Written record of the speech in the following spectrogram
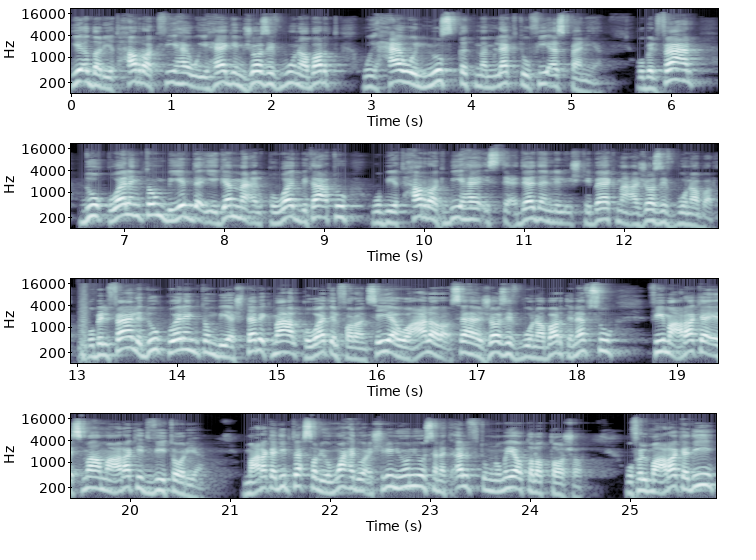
يقدر يتحرك فيها ويهاجم جوزيف بونابرت ويحاول يسقط مملكته في أسبانيا. وبالفعل دوق ويلينغتون بيبدأ يجمع القوات بتاعته وبيتحرك بيها استعدادا للاشتباك مع جوزيف بونابرت. وبالفعل دوق ويلينغتون بيشتبك مع القوات الفرنسية وعلى رأسها جوزيف بونابرت نفسه في معركة اسمها معركة فيتوريا. المعركة دي بتحصل يوم 21 يونيو سنة 1813 وفي المعركة دي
